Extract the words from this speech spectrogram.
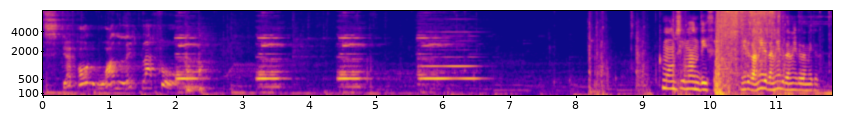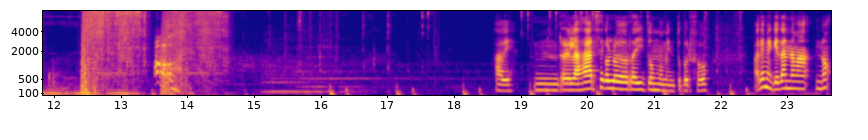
step on one lit platform. Como un Simón dice. Mierda, mierda, mierda, mierda, mierda. A ver, mm, relajarse con los rayitos un momento, por favor. Vale, me quedan nada más... No.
